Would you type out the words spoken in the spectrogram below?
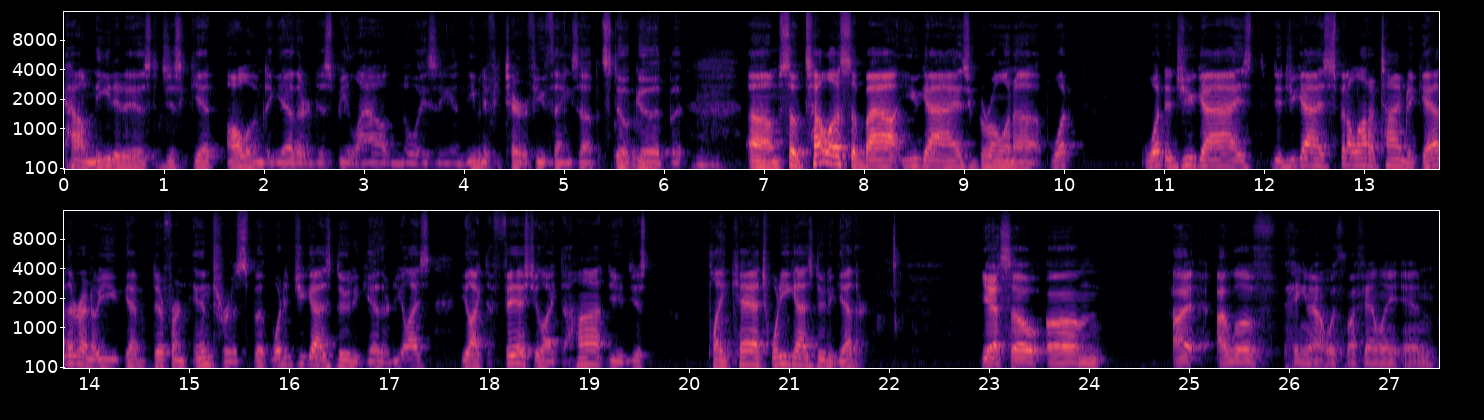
how neat it is to just get all of them together and just be loud and noisy and even if you tear a few things up it's still Mhm. good but Mhm. um, so tell us about you guys growing up. What what did you guys did you guys spend a lot of time together? I know you have different interests but what did you guys do together? Do you guys do you like to fish? Do you like to hunt? Do you just play catch? What do you guys do together? Yeah, so um, I I love hanging out with my family, and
